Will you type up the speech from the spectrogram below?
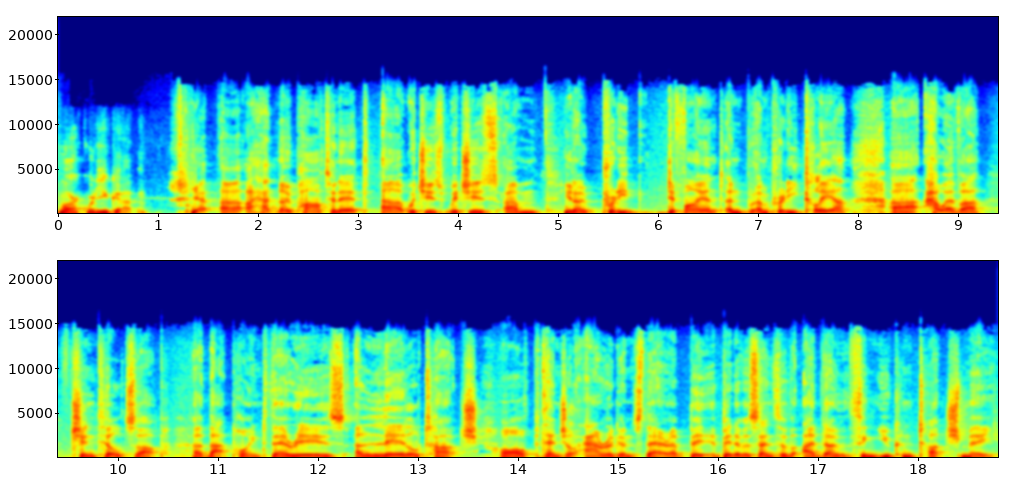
Mark, what do you got? Yeah, uh, I had no part in it, uh, which is which is um, you know pretty defiant and, and pretty clear. Uh, however, chin tilts up at that point. There is a little touch of potential arrogance there, a bit, a bit of a sense of, I don't think you can touch me.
